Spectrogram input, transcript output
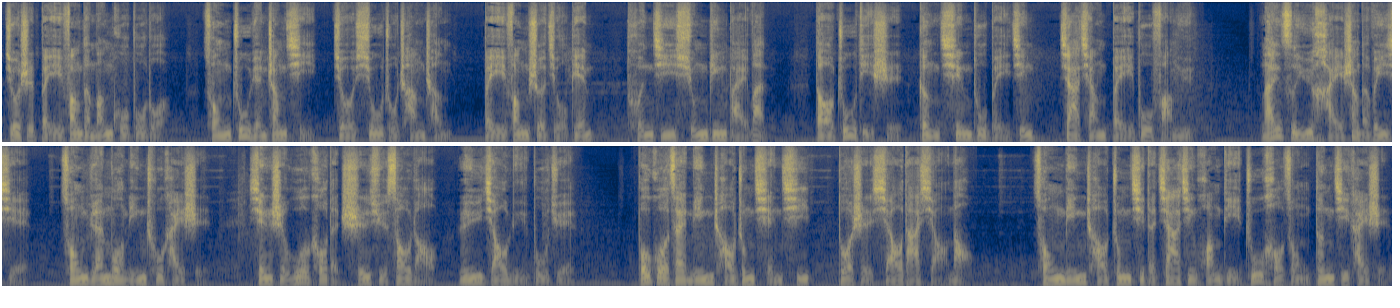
就是北方的蒙古部落。从朱元璋起就修筑长城，北方设九边，囤积雄兵百万；到朱棣时更迁都北京，加强北部防御。来自于海上的威胁。从元末明初开始，先是倭寇的持续骚扰，屡剿屡不绝。不过在明朝中前期，多是小打小闹。从明朝中期的嘉靖皇帝朱厚熜登基开始，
